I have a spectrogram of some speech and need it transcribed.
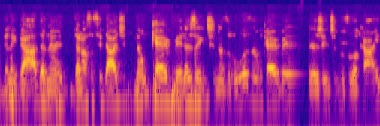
delegada, né, da nossa cidade não quer ver a gente nas ruas, não quer ver a gente nos locais,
